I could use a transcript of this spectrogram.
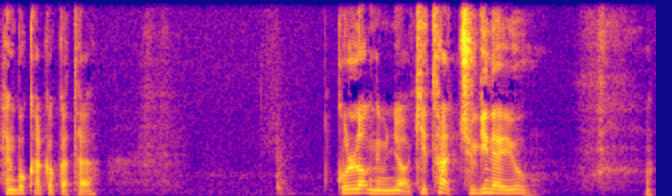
행복할 것 같아요. 굴럭님은요, 기타 죽이네요.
